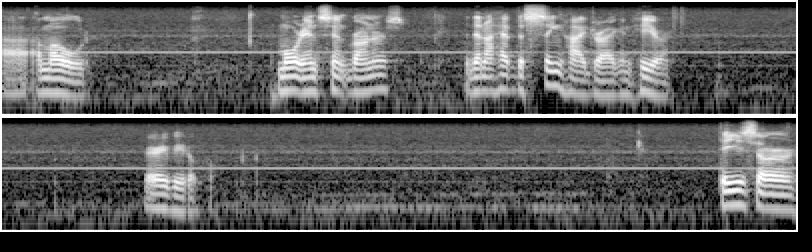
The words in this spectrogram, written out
uh, a mold. More incense burners. And then I have the Singha dragon here. Very beautiful. These are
